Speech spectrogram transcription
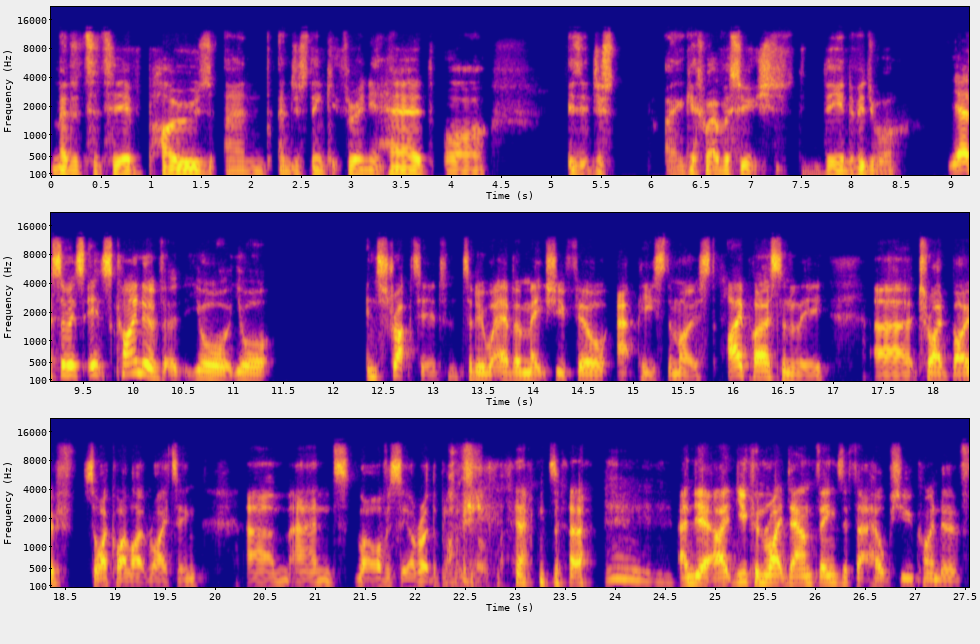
meditative pose and and just think it through in your head, or is it just I guess whatever suits the individual? Yeah, so it's it's kind of uh, you're you're instructed to do whatever makes you feel at peace the most. I personally uh, tried both, so I quite like writing. Um, and well, obviously, I wrote the blog, and, uh, and yeah, I, you can write down things if that helps you kind of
